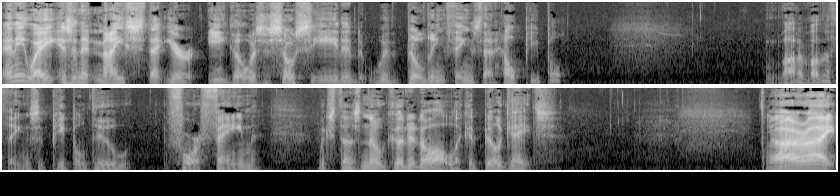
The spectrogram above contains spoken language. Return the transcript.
Anyway, isn't it nice that your ego is associated with building things that help people? A lot of other things that people do for fame, which does no good at all. Look at Bill Gates. All right.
